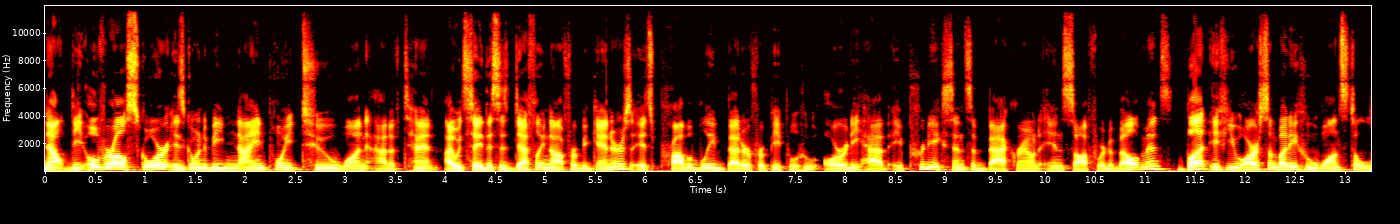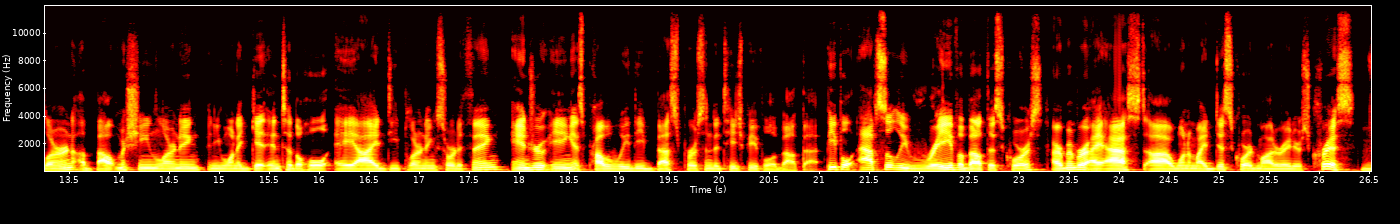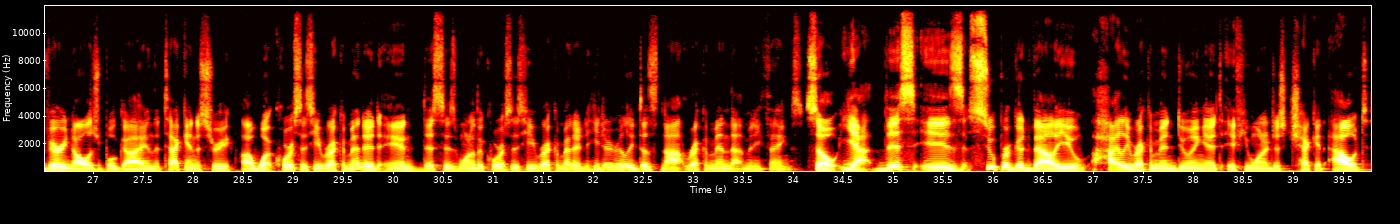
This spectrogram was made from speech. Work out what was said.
Now, the overall score is going to be 9.21 out of 10. I would say this is definitely not for beginners. It's probably better for people who already have a pretty extensive background in software development. But if you are somebody who wants to learn about machine learning and you wanna get into the whole AI deep learning sort of thing, Andrew Ng is probably the best person to teach people about that. People absolutely rave about this course. I remember I asked uh, one of my Discord moderators, Chris, very knowledgeable guy in the tech industry, uh, what courses he recommended and this is one of the courses he recommended. He really does not recommend that many things. So yeah, this is super good value. Highly recommend doing it if you want to just check it out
